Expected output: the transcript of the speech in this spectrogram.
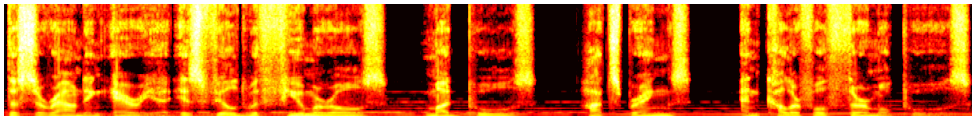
The surrounding area is filled with fumaroles, mud pools, hot springs, and colorful thermal pools.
